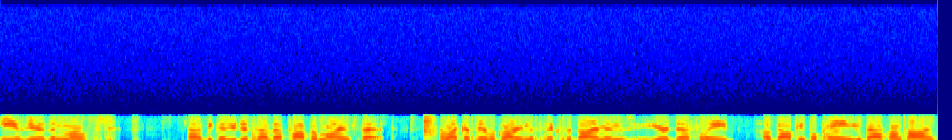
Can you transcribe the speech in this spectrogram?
easier than most uh, because you just have that proper mindset. And like I said, regarding the six of diamonds, you're definitely about people paying you back on time.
